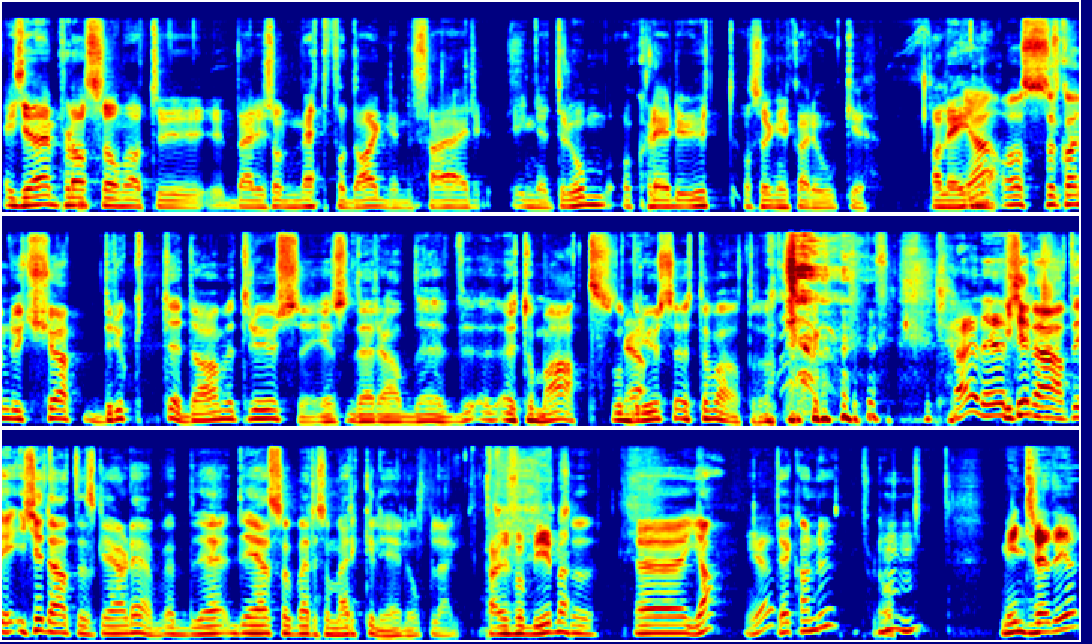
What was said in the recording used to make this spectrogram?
Er ikke det en plass sånn at du bare sånn midt på dagen drar inn i et rom og kler deg ut og synger karaoke alene? Ja, og så kan du kjøpe brukte dametruser i der hadde automat. Så Ja. bruseautomat. Nei, det er ikke, det at, ikke det at jeg skal gjøre det, men det, det er så bare så merkelig hele opplegget. Kan jeg forbi meg? Så, eh, ja, yeah. det kan du. Flott. -hmm. Min tredje.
